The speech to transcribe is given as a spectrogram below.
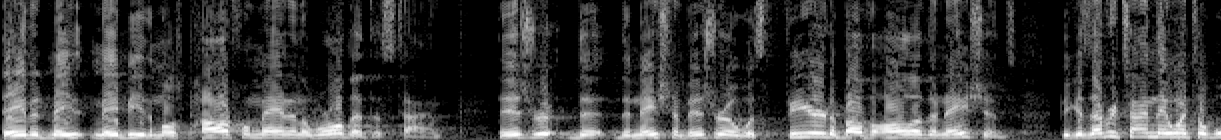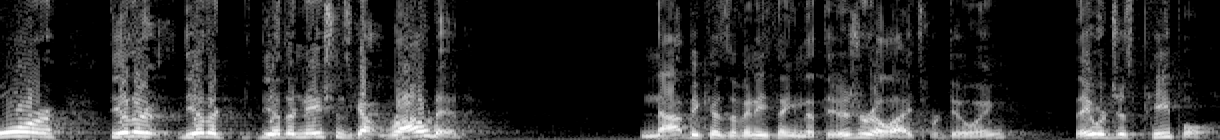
David may, may be the most powerful man in the world at this time. The, Israel, the, the, nation of Israel was feared above all other nations because every time they went to war, the other, the, other, the other nations got routed. Not because of anything that the Israelites were doing, they were just people.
